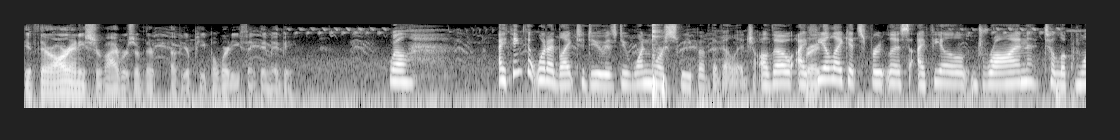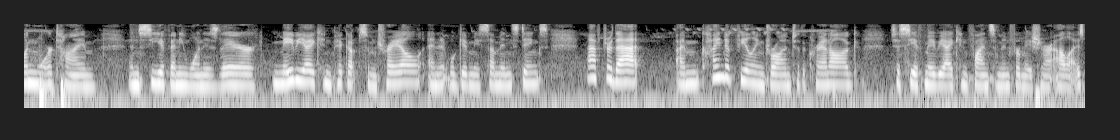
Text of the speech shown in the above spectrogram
If there are any survivors of their of your people, where do you think they may be? Well, I think that what I'd like to do is do one more sweep of the village. Although I Great. feel like it's fruitless, I feel drawn to look one more time and see if anyone is there. Maybe I can pick up some trail and it will give me some instincts. After that, I'm kind of feeling drawn to the Cranog to see if maybe I can find some information or allies.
